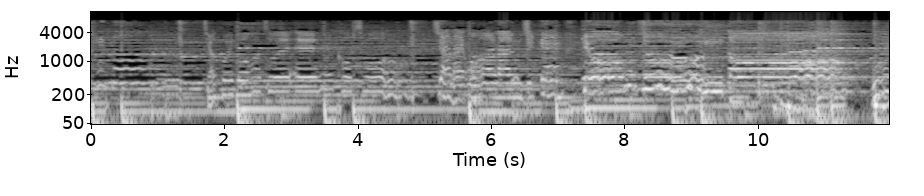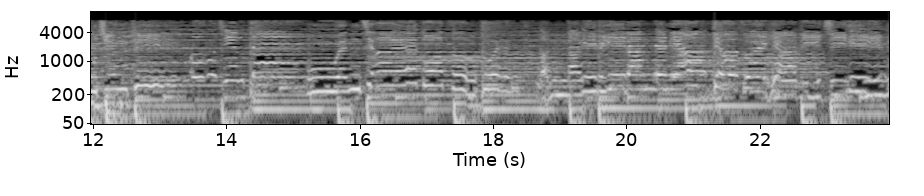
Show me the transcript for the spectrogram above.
坷路，吃过偌多的苦楚，才来换咱一家强子运。才会带走过。原来你咱的名叫做兄弟姊妹，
